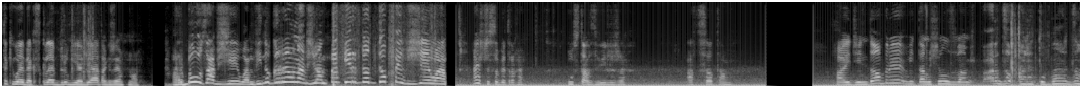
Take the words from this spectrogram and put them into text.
taki łeb jak sklep, drugi jak ja, także no. Arbuza wzięłam, winogrona wzięłam, papier do dupy wzięłam. A jeszcze sobie trochę usta zwilżę. A co tam? Hej, dzień dobry, witam się z Wami bardzo, ale to bardzo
